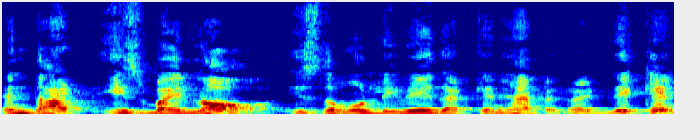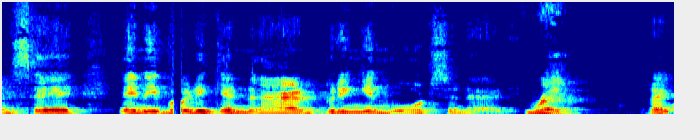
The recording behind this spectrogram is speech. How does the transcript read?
And that is by law is the only way that can happen right? They can't say anybody can add bring in votes and add it, right. right?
